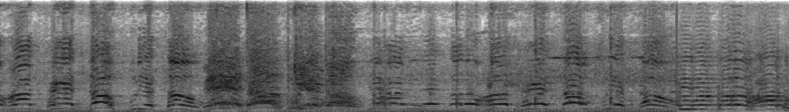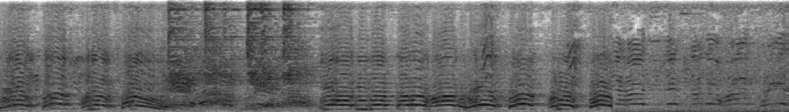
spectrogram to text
কালো হাত ভেঙে দাও ঘুরিয়ে দাও। ভেঙে দাও ঘুরিয়ে দাও। জেহাদিদের কালো হাত ভেঙে দাও ঘুরিয়ে দাও। বিরোধের হাত ঘুরে দাও ঘুরিয়ে দাও। জিহাদিদের কালো হাত হয়ে পথ ঘুরে দাও জেহাদিদের কালো হাত ভেঙে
